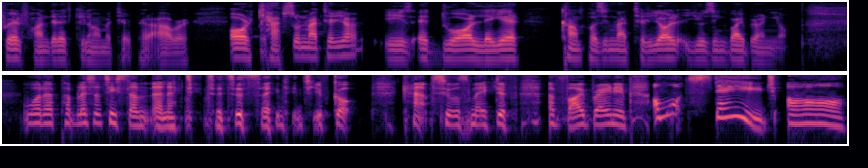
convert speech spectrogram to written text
1200 kilometer per hour. Our capsule material is a dual layer composite material using vibranium. What a publicity stunt then to, to say that you've got capsules made of, of vibranium. On what stage are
